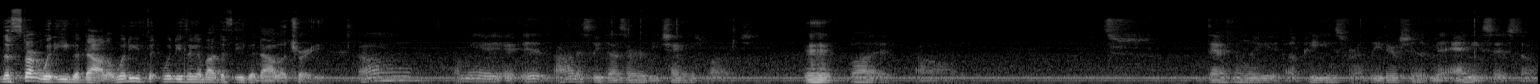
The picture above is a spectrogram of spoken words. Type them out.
let's start with Iguodala. What do you th- what do you think about this Iguodala trade? Um, I mean, it, it, honestly doesn't really change much, mm-hmm. but um, definitely a piece for leadership in any system.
